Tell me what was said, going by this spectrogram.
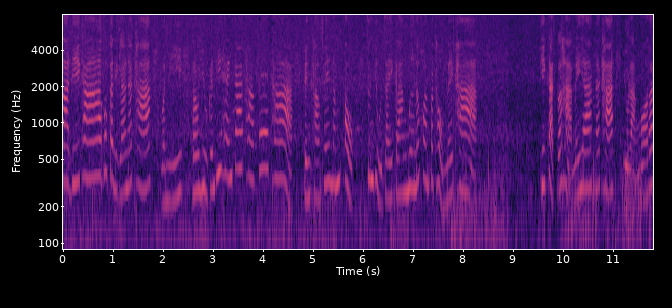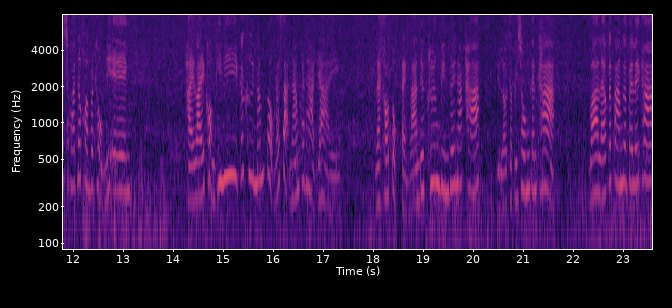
วัสดีค่ะ พบกันอีกแล้วนะคะ วันนี้เราอยู่กันที่แฮงก้าคาเฟ่ค่ะ เป็นคาเฟ่น้ำตก ซึ่งอยู่ใจกลางเมืองนครปฐมเลยค่ะพิกัดก็หาไม่ยากนะคะ อยู่หลังมราชพัฒนครปฐมนี่เองไฮไลท์ของที่นี่ก็คือน้ำตกและสระน้ำขนาดใหญ่ และเขาตกแต่งร้านด้วยเครื่องบินด้วยนะคะ เดี๋ยวเราจะไปชมกันค่ะ ว่าแล้วก็ตามกันไปเลยค่ะ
